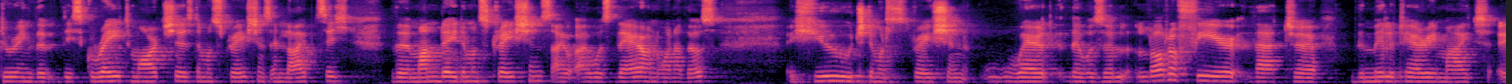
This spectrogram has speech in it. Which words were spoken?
during the, these great marches, demonstrations in Leipzig, the Monday demonstrations. I, I was there on one of those, a huge demonstration where there was a lot of fear that uh, the military might uh, uh,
